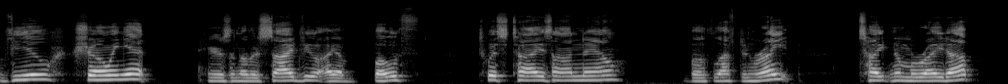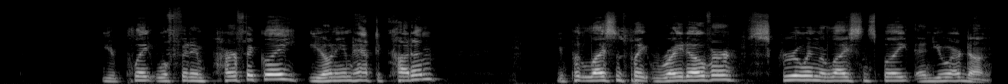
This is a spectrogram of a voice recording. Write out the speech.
view showing it. Here's another side view. I have both twist ties on now, both left and right. Tighten them right up. Your plate will fit in perfectly. You don't even have to cut them. You put the license plate right over, screw in the license plate, and you are done.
